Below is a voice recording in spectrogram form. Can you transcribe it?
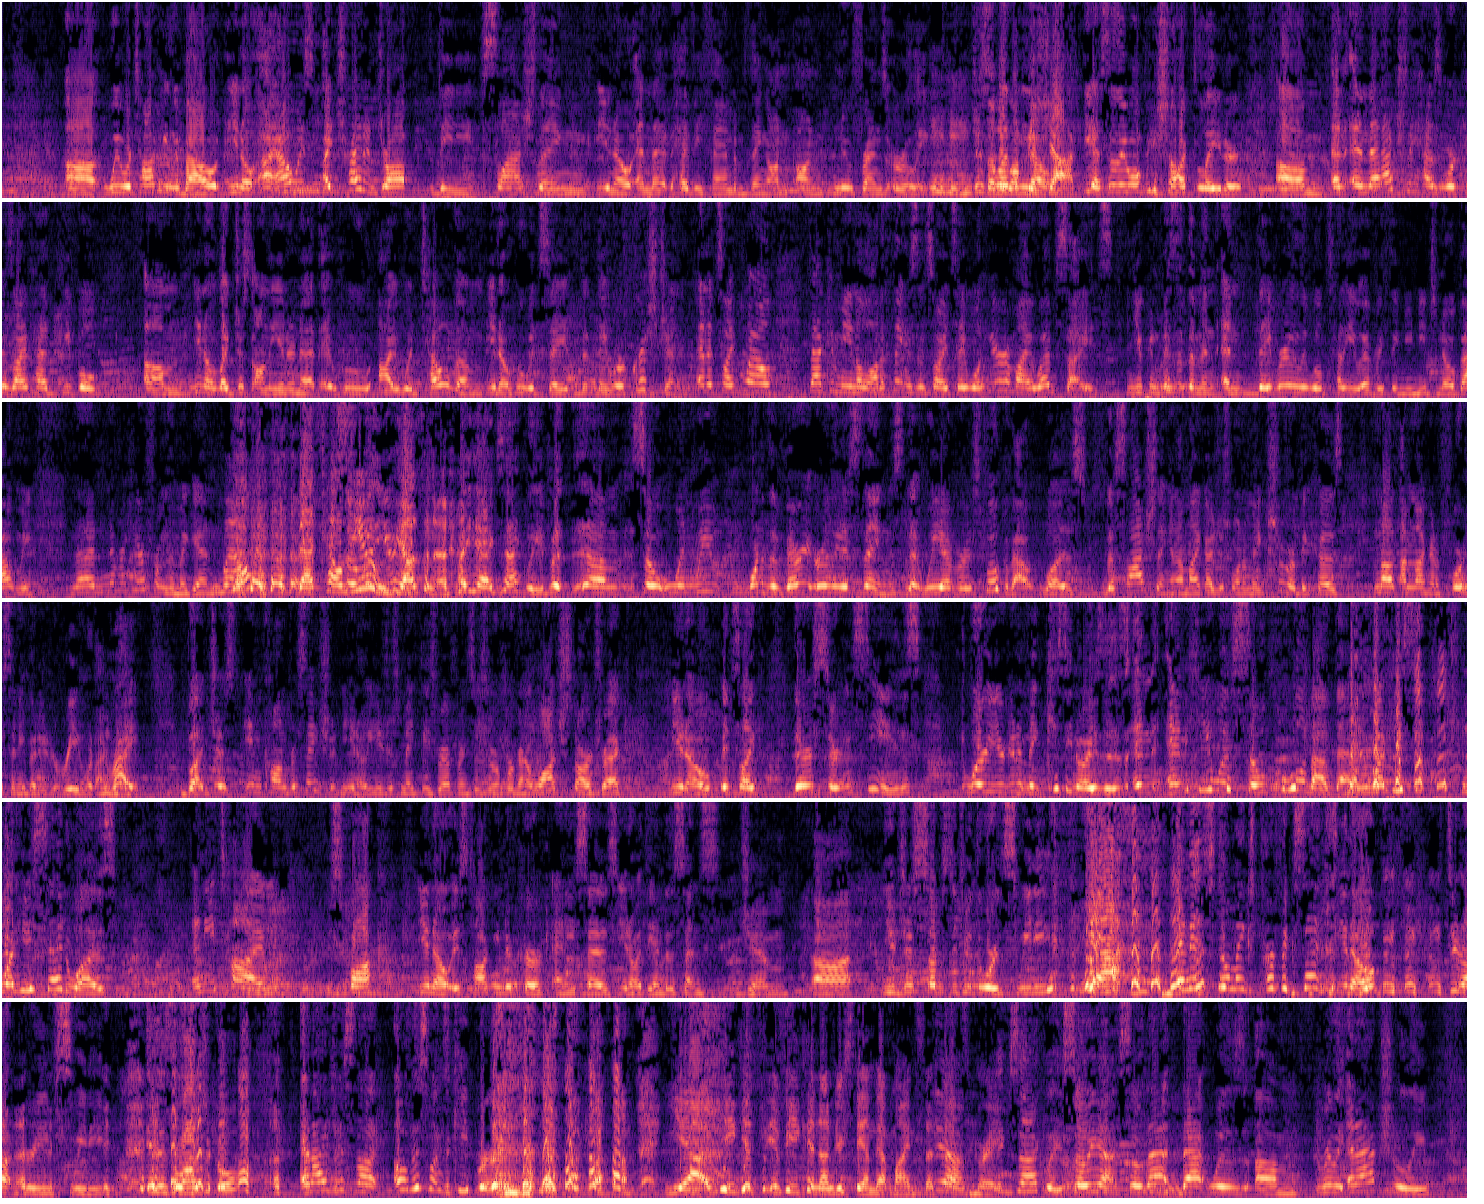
Uh, we were talking about, you know, I always I try to drop the slash thing, you know, and that heavy fandom thing on on new friends early, just Mm-hmm. So to they won't be know. shocked. Yeah, so they won't be shocked later. Um, and and that actually has worked because I've had people. Um, you know, like just on the internet, uh, who I would tell them, you know, who would say that they were Christian. And it's like, well, that can mean a lot of things. And so I'd say, well, here are my websites. And you can visit them, and, and they really will tell you everything you need to know about me. And then I'd never hear from them again. Well, that tells So, you, yeah. doesn't it? Yeah, exactly. But um, so when we, one of the very earliest things that we ever spoke about was the slash thing, and I'm like, I just want to make sure because not, I'm not going to force anybody to read what I Mm-hmm. write, but just in conversation, you know, you just make these references, or if we're going to watch Star Trek, you know, it's like there are certain scenes where you're going to make kissy noises, and and he was so cool about that, and what he what he said was anytime Spock, you know, is talking to Kirk and he says, you know, at the end of the sentence, Jim, uh, you just substitute the word sweetie. Yeah. and it still makes perfect sense, you know. Do not grieve, sweetie. It is logical. and I just thought, oh, this one's a keeper. yeah, if he gets, if he can understand that mindset, yeah, that's great. Exactly. So yeah, so that that was um, really, and actually,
